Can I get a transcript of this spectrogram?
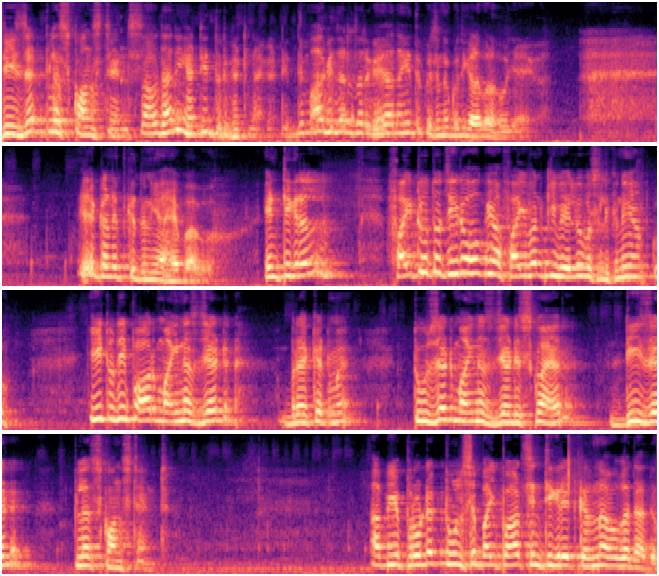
D Z plus constant सावधानी घटी दुर्घटना घटी दिमाग इधर उधर गया नहीं तो कुछ ना कुछ गड़बड़ हो जाएगा ये गणित की दुनिया है बाबू इंटीग्रल फाइव टू तो जीरो हो गया फाइव वन की वैल्यू बस लिखनी है आपको E to the power minus Z bracket में two Z minus Z square D Z plus constant अब ये प्रोडक्ट टूल से बाई पार्ट्स इंटीग्रेट करना होगा दादू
